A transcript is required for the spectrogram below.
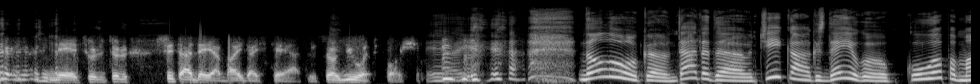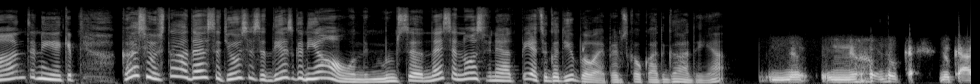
Nē, tur, tur šitā dejā baigais teātris, so ļoti forši. Jā, jā. nu, lūk, tā tad Čīkāgas deju kopa mantinieki. Kas jūs tādi esat? Jūs esat diezgan jauni. Mums nesen nosvinējāt piecu gadu jubileju pirms kaut kāda gada, jā? Nu, nu, nu, kā, nu, kā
